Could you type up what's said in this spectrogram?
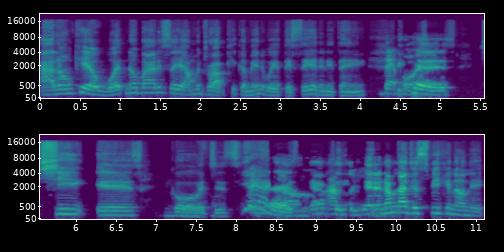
I don't care what nobody say. I'm gonna drop kick them anyway if they said anything that part. because she is gorgeous. Thank Yes, you. Absolutely. And I'm not just speaking on the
